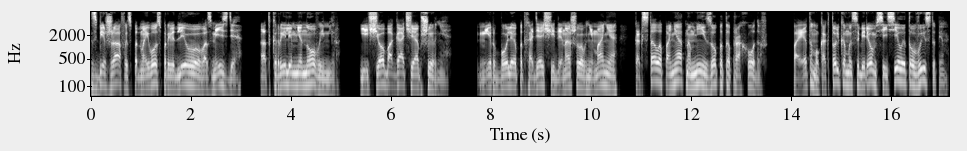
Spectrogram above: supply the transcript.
сбежав из-под моего справедливого возмездия, открыли мне новый мир, еще богаче и обширнее. Мир более подходящий для нашего внимания, как стало понятно мне из опыта проходов. Поэтому, как только мы соберем все силы, то выступим.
